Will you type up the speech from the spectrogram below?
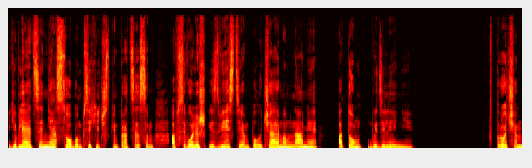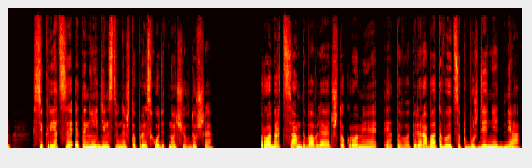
является не особым психическим процессом, а всего лишь известием, получаемым нами о том выделении. Впрочем, секреция — это не единственное, что происходит ночью в душе. Роберт сам добавляет, что кроме этого перерабатываются побуждения дня,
